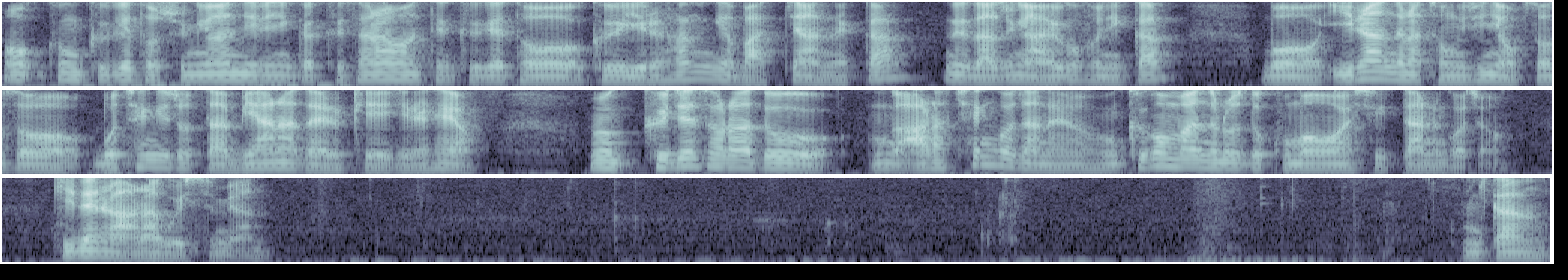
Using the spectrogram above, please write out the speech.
어, 그럼 그게 더 중요한 일이니까 그 사람한테는 그게 더 그 일을 하는 게 맞지 않을까? 근데 나중에 알고 보니까 뭐 일하느라 정신이 없어서 못 챙겨줬다 미안하다 이렇게 얘기를 해요. 그럼 그제서라도 뭔가 알아챈 거잖아요. 그것만으로도 고마워할 수 있다는 거죠. 기대를 안 하고 있으면. 그러니까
